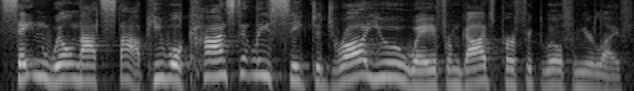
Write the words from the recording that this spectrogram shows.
Satan will not stop. He will constantly seek to draw you away from God's perfect will from your life.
